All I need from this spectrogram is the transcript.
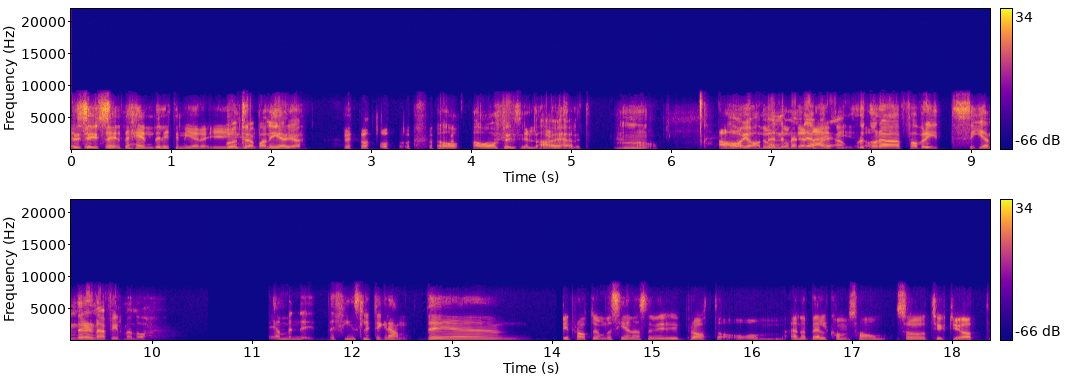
precis. Det, det, händer lite mer. I... Gå en trappa ner ja. ja, ja, precis. Ja, det är härligt. Mm. Ja. Jaha, ja, men, men det, det var det. Har du några favoritscener i den här filmen då? Ja, men det, det finns lite grann. Det, vi pratade om det senast när vi pratade om Annabelle Comes Home så tyckte jag att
